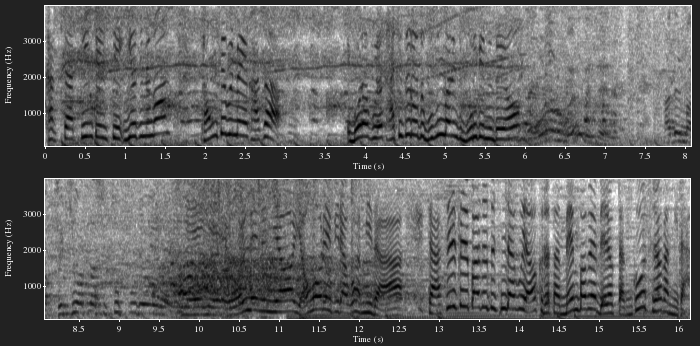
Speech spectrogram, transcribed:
각자 빈 댄스에 이어지는 건 정체불명의 가사. 뭐라고요? 다시 들어도 무슨 말인지 모르겠는데요. 예, 예. 원래는요, 영어 랩이라고 합니다. 자, 슬슬 빠져드신다고요? 그렇다면 멤버별 매력 당구 들어갑니다.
